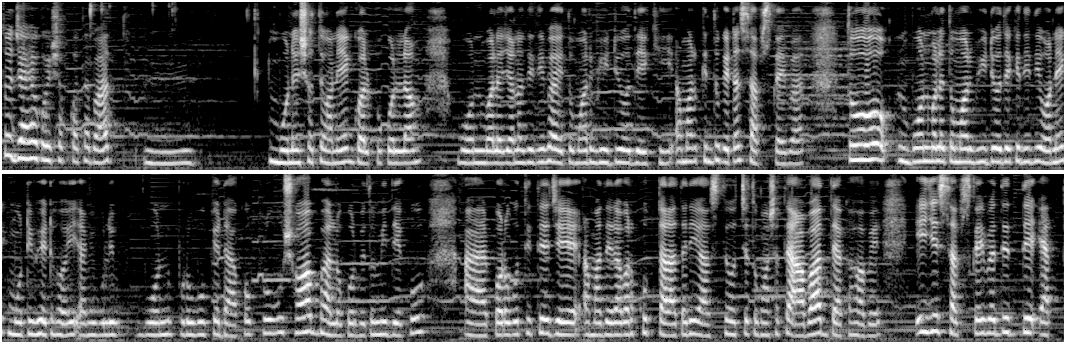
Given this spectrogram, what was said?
তো যাই হোক ওই সব কথা বাদ। বোনের সাথে অনেক গল্প করলাম। বোন বলে, জানো দিদি ভাই, তোমার ভিডিও দেখি। আমার কিন্তু এটা সাবস্ক্রাইবার তো বোন বলে, তোমার ভিডিও দেখে দিদি অনেক মোটিভেট হই আমি বলি, বোন, প্রভুকে ডাকো। প্রভু সব ভালো করবে, তুমি দেখো। আর পরবর্তীতে যে আমাদের আবার খুব তাড়াতাড়ি আসতে হচ্ছে, তোমার সাথে আবার দেখা হবে। এই যে সাবস্ক্রাইবারদের এত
